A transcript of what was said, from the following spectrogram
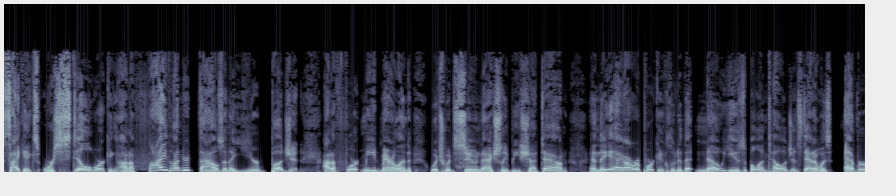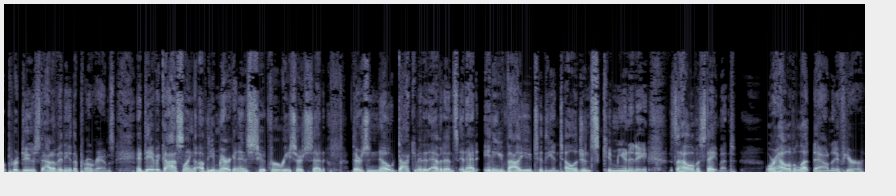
psychics were still working on a 500,000 a year budget out of Fort Meade, Maryland, which would soon actually be shut down. And the AIR report concluded that no usable intelligence data was ever produced out of any of the programs. And David Goslin of the American Institute for Research said there's no documented evidence it had any value to the intelligence community. That's a hell of a statement. Or hell of a letdown if you're,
